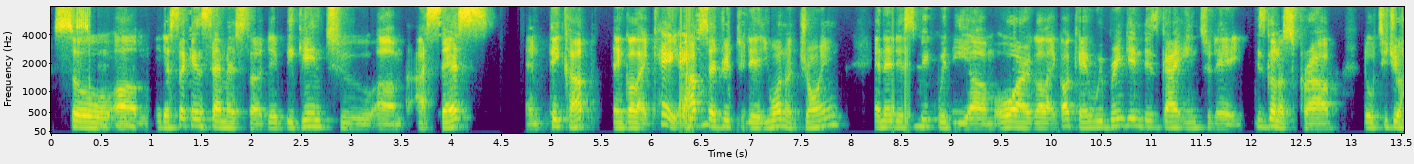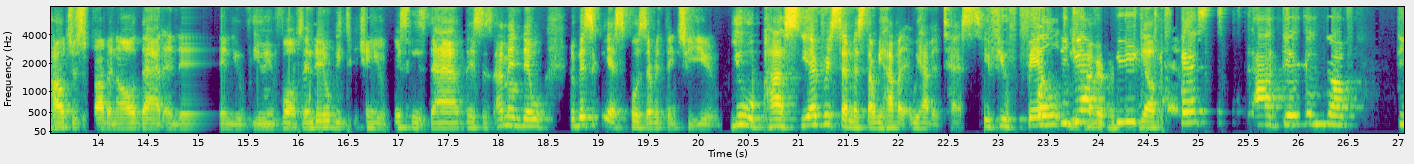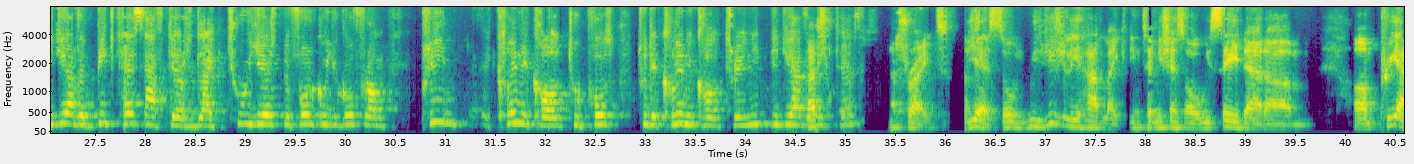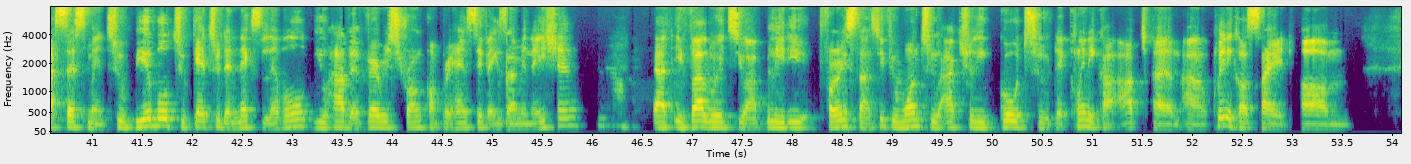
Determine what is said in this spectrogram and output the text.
So um, in the second semester, they begin to um, assess and pick up and go like, hey, I have surgery today. You want to join? And then they speak with the um, OR, go like, okay, we bring in this guy in today. He's gonna scrub. They'll teach you how to scrub and all that, and then you you involve. And they'll be teaching you this is that, this is. I mean, they'll they'll basically expose everything to you. You will pass. You, every semester we have a we have a test. If you fail, did you, you have, have, a big test, at the end of? Did you have a big test after like two years before go you go from pre-clinical to post to the clinical training? Did you have a That's big test? That's right. Yes. So we usually have like intermissions, or we say that um, um, pre-assessment to be able to get to the next level, you have a very strong comprehensive examination that evaluates your ability. For instance, if you want to actually go to the clinical um, uh, clinical side, um,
